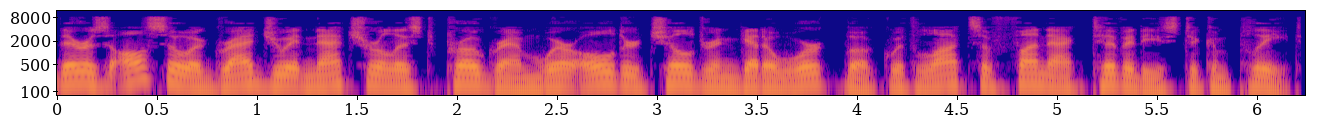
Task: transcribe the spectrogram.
There is also a Graduate Naturalist program where older children get a workbook with lots of fun activities to complete.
